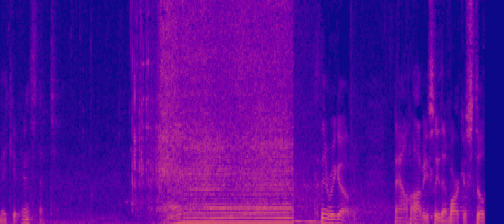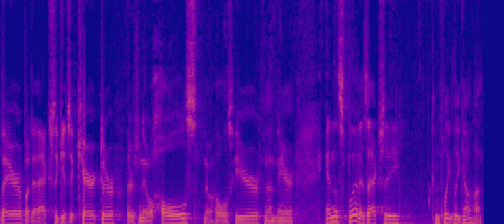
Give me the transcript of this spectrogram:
make it instant. There we go. Now, obviously the mark is still there, but it actually gives it character. There's no holes, no holes here, none there. And the split is actually completely gone.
